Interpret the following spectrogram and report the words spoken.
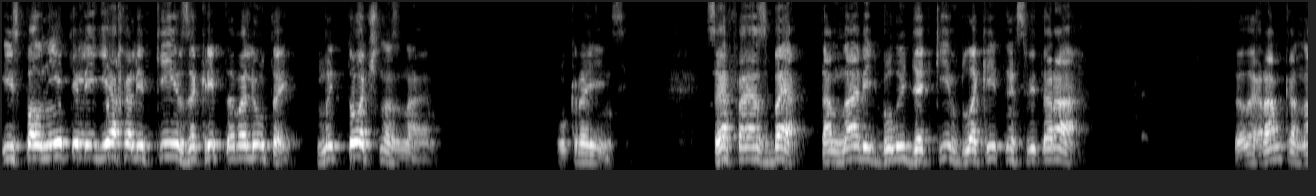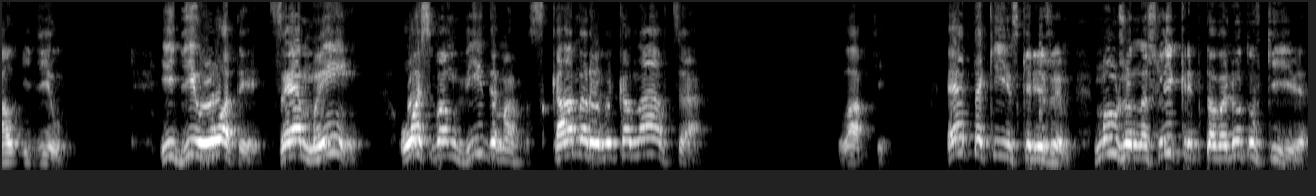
Исполнители їхали в Київ за криптовалютою. Ми точно знаємо. Українці. Це ФСБ. Там навіть були дядьки в блакитних світерах. Телеграм-канал ІДІЛ. Ідіоти, це ми. Ось вам відомо з камери виконавця. Лапті. Это київський режим. Ми вже знайшли криптовалюту в Києві.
